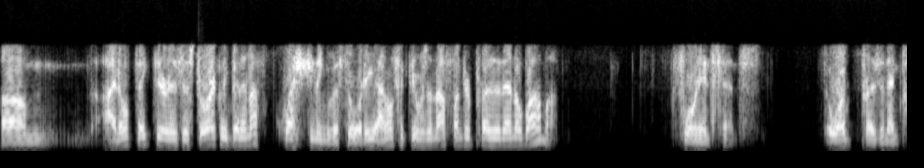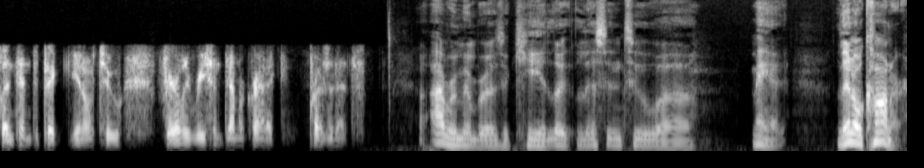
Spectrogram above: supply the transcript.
Um, I don't think there has historically been enough questioning of authority. I don't think there was enough under President Obama, for instance, or President Clinton, to pick, you know, two fairly recent Democratic presidents. I remember as a kid li- listening to uh, man Len O'Connor.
